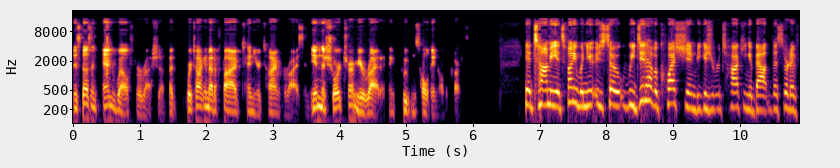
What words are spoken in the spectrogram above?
this doesn't end well for Russia, but we're talking about a five, 10 year time horizon. In the short term, you're right. I think Putin's holding all the cards. Yeah, Tommy, it's funny when you, so we did have a question because you were talking about the sort of,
